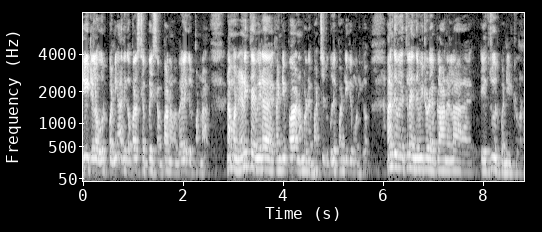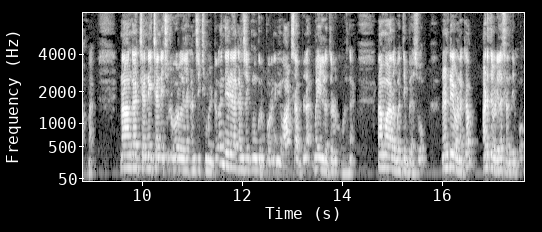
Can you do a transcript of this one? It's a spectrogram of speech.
டீட்டெயிலாக ஒர்க் பண்ணி அதுக்கப்புறம் ஸ்டெப் பை ஸ்டெப்பாக நம்ம வேலைகள் பண்ணால் நம்ம நினைத்த விட கண்டிப்பாக நம்மளுடைய பட்ஜெட்டுக்குள்ளே பண்ணிக்க முடியும். அந்த விதத்தில் இந்த வீட்டோடைய பிளான் எல்லாம் எக்ஸிக்யூட் பண்ணிகிட்டு இருக்கோம் நம்ம. நாங்கள் சென்னை சென்னை சுற்றுப்புறத்தில் கன்ஸ்ட்ரக்ஷன் பண்ணிட்டு இருக்கோம் இந்த ஏரியாவில் கன்ஸ்ட்ரக்ஷன் குரூப் போகிறீங்க நீ வாட்ஸ்அப்பில் மெயிலில் தொடர்பு கொள்ளுங்க நம்ம அதை பற்றி பேசுவோம். நன்றி வணக்கம். அடுத்த வீடியோவில் சந்திப்போம்.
